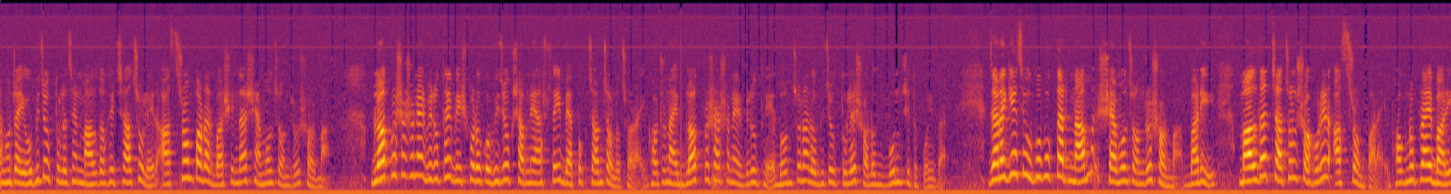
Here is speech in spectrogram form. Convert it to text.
এমনটাই অভিযোগ তুলেছেন মালদহের চাঁচলের আশ্রমপাড়ার বাসিন্দা শ্যামল চন্দ্র শর্মা। ব্লক প্রশাসনের বিরুদ্ধে বিস্ফোরক অভিযোগ সামনে আসতেই ব্যাপক চাঞ্চল্য ছড়ায়। ঘটনায় ব্লক প্রশাসনের বিরুদ্ধে বঞ্চনার অভিযোগ তুলে সড়ক বঞ্চিত পরিবার। জানা গিয়েছে, উপভোক্তার নাম শ্যামল চন্দ্র শর্মা। বাড়ি মালদার চাচল শহরের আশ্রম পাড়ায়। ভগ্নপ্রায় বাড়ি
